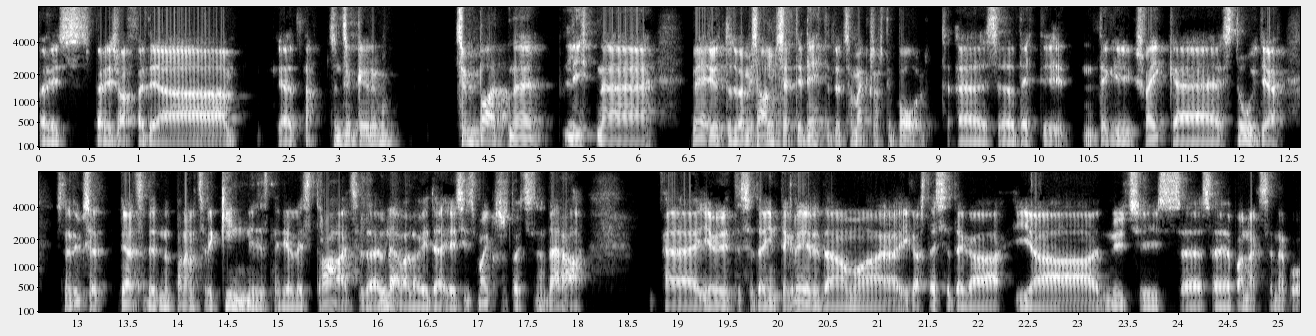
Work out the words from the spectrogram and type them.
päris, päris vahvad ja, ja noh, see on sihuke nagu sümpaatne, lihtne VR juttude, mis algselt ei tehtud üldse Microsofti poolt, seda tehti, tegi üks väike stuudio siis nad üks hetk teadsid, et nad panevad selle kinni, sest neil ei ole lihtsalt raha, et seda üleval hoida ja siis Microsoft ostis nad ära. äh, Äh, ja üritas seda integreerida oma igaste asjadega ja nüüd siis äh, see pannakse nagu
